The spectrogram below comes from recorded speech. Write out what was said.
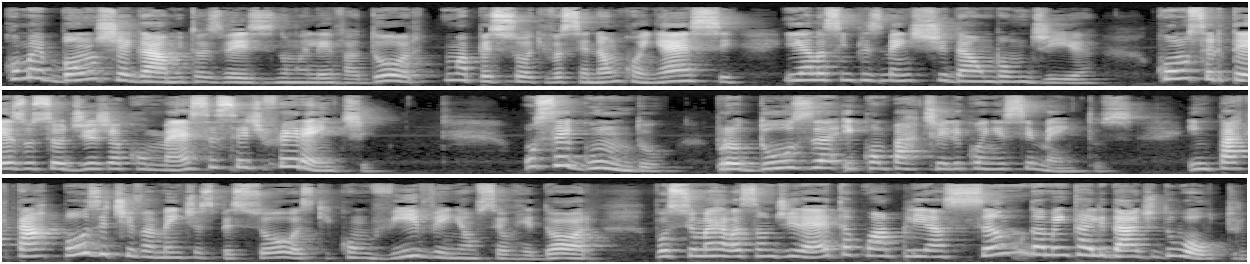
Como é bom chegar muitas vezes num elevador, uma pessoa que você não conhece e ela simplesmente te dá um bom dia. Com certeza o seu dia já começa a ser diferente. O segundo, produza e compartilhe conhecimentos. Impactar positivamente as pessoas que convivem ao seu redor possui uma relação direta com a ampliação da mentalidade do outro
